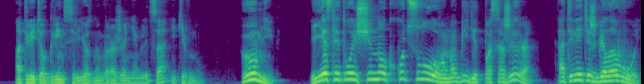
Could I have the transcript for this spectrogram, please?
– ответил Грин с серьезным выражением лица и кивнул. «Умник, если твой щенок хоть словом обидит пассажира, ответишь головой,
